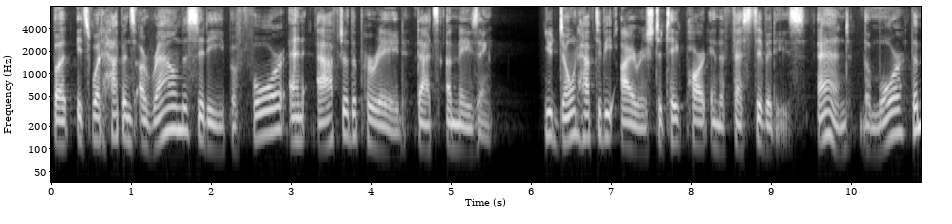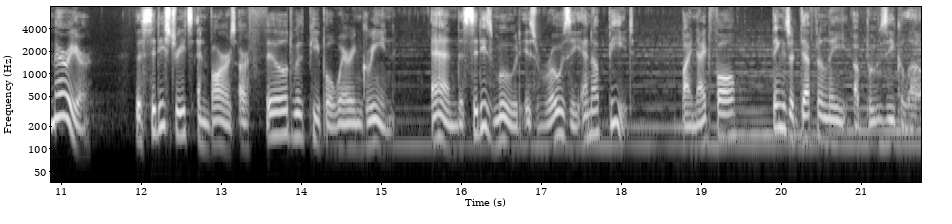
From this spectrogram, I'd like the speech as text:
but it's what happens around the city before and after the parade that's amazing. You don't have to be Irish to take part in the festivities, and the more, the merrier. The city streets and bars are filled with people wearing green, and the city's mood is rosy and upbeat. By nightfall, things are definitely a boozy glow.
